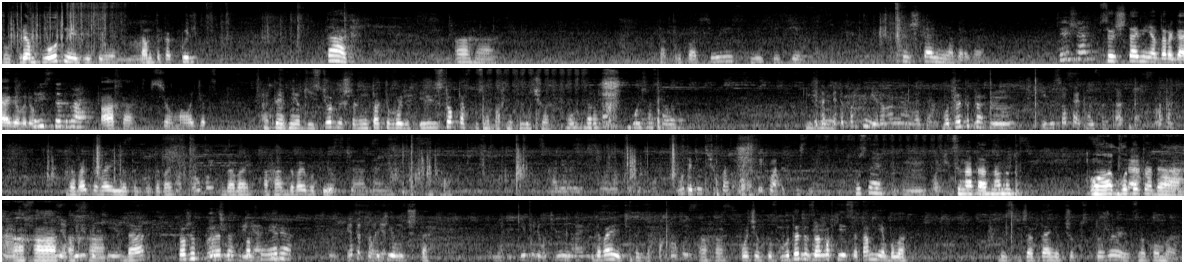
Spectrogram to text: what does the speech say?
Вот прям плотные здесь они. Там-то как пыль. Так. Ага. Так, крупа все есть, есть, есть, есть. Все, считай меня, дорогая. Что еще? Все, считай меня, дорогая, говорю. 302. Ага, все, молодец. Опять мелкие стерли, что ли? Ну так-то вроде. И листок так вкусно пахнет, или что? Вот на руках больше осталось. Это, это парфюмированная вода. Вот это-то? Мгм. И высокая концентрация сода. Давай, давай ее тогда, давай. Попробуй. Давай, ага, давай вот ее. С Джордани. С камерой все находится. Вот эти вот еще классные, экваты вкусные. Мгм. Очень. Цена-то одна вроде. О, вот Да. это да. Ага. Ага, У меня были ага. такие. Да? Тоже Очень это парфюмерия? Это А туалетные. какие лучше-то? У меня такие были, очень мне нравились. Давай эти тогда. Попробуй. Ага, очень вкусно. Вот этот запах есть, а там не было. Из Джордани, что-то тоже знакомое.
